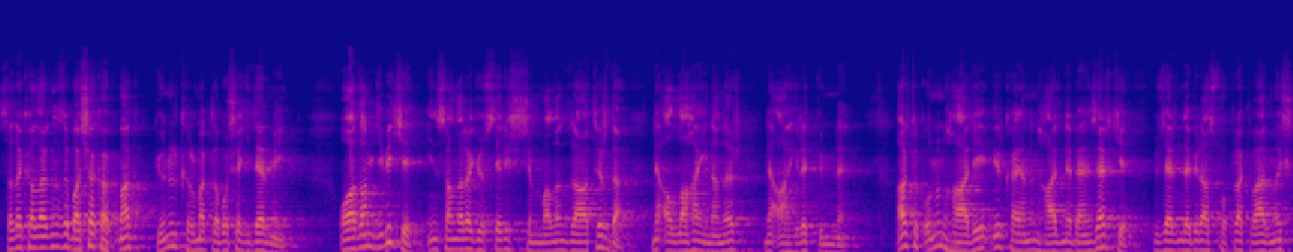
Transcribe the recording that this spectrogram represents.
Sadakalarınızı başa kalkmak, gönül kırmakla boşa gidermeyin. O adam gibi ki insanlara gösteriş için malını dağıtır da ne Allah'a inanır ne ahiret gününe. Artık onun hali bir kayanın haline benzer ki üzerinde biraz toprak varmış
